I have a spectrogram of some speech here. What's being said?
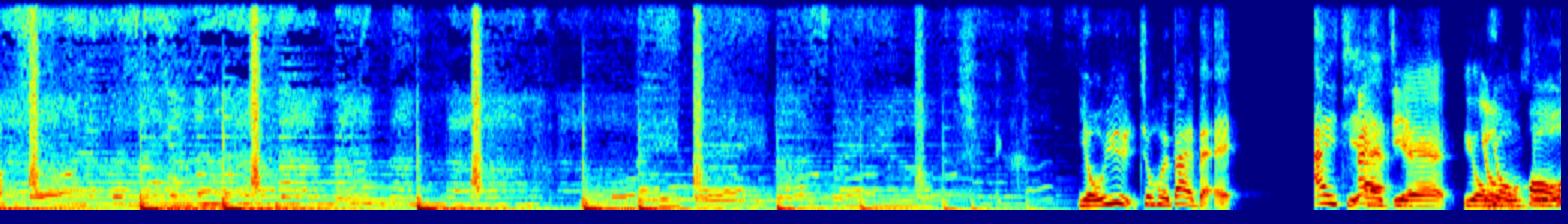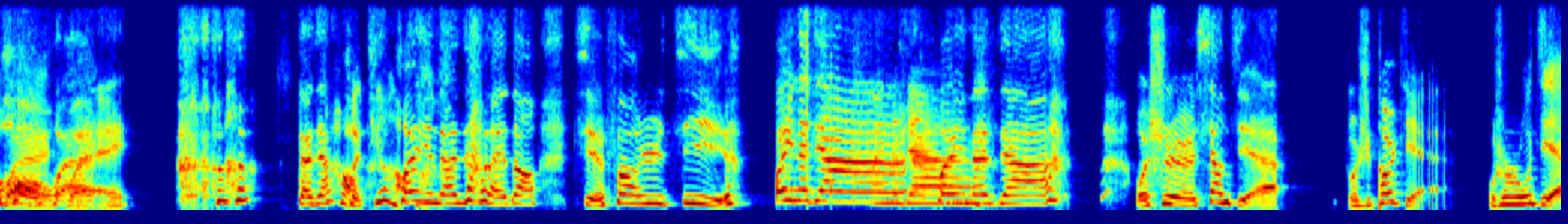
犹豫就会败北，爱姐爱姐永不后悔。大家好，欢迎大家来到解放日记，欢迎大家，欢迎大家，欢迎大家。我是向姐，我是高姐，我是如姐，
